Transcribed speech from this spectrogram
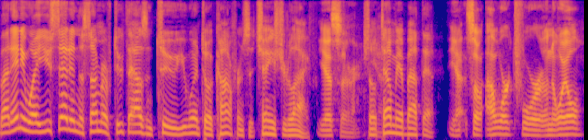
but anyway, you said in the summer of 2002 you went to a conference that changed your life. Yes, sir. So tell me about that. Yeah. So I worked for an oil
